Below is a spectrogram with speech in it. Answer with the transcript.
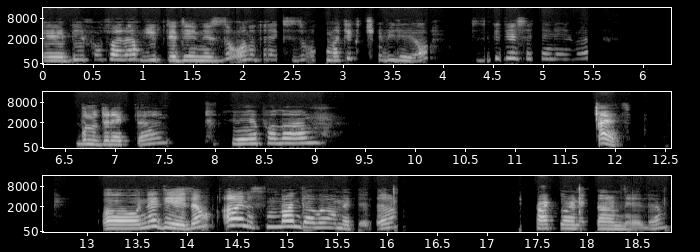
e, bir fotoğraf yüklediğinizde onu direkt size otomatik çeviriyor. Çizgi dil seçeneği var. Bunu direkten Türkçe yapalım. Evet. Ee, ne diyelim? Aynısından devam edelim. Farklı örnek vermeyelim.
